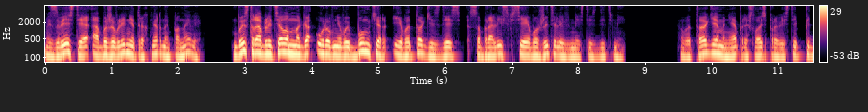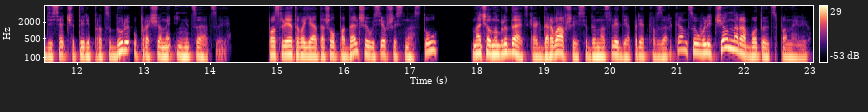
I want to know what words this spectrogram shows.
Известие об оживлении трехмерной панели быстро облетело многоуровневый бункер, и в итоге здесь собрались все его жители вместе с детьми. В итоге мне пришлось провести 54 процедуры упрощенной инициации. После этого я отошел подальше и, усевшись на стул, начал наблюдать, как дорвавшиеся до наследия предков зарканцы увлеченно работают с панелью.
